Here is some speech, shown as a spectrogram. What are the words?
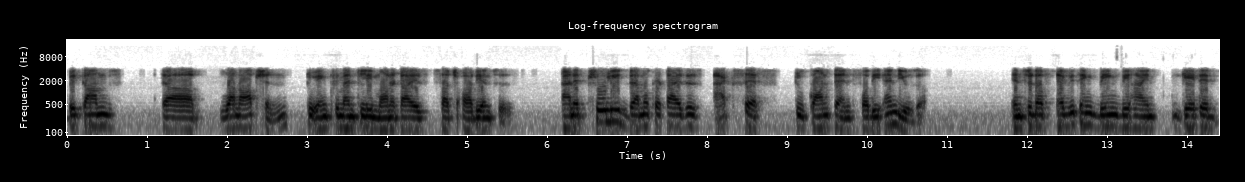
becomes uh, one option to incrementally monetize such audiences and it truly democratizes access to content for the end user. Instead of everything being behind gated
